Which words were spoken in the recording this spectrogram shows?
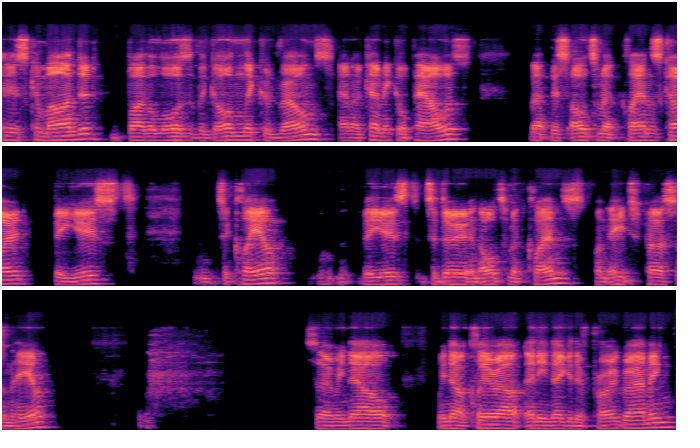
It is commanded by the laws of the golden liquid realms and alchemical powers that this ultimate cleanse code be used to clear, be used to do an ultimate cleanse on each person here. So we now we now clear out any negative programming,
